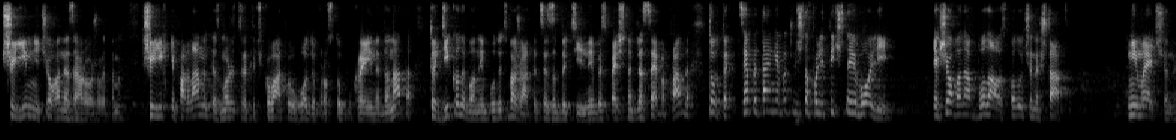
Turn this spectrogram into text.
Що їм нічого не загрожуватиме, що їхні парламенти зможуть ратифікувати угоду про вступ України до НАТО тоді, коли вони будуть вважати це за доцільне і безпечне для себе. Правда? Тобто, це питання виключно політичної волі. Якщо вона була у Сполучених Штатів, Німеччини,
